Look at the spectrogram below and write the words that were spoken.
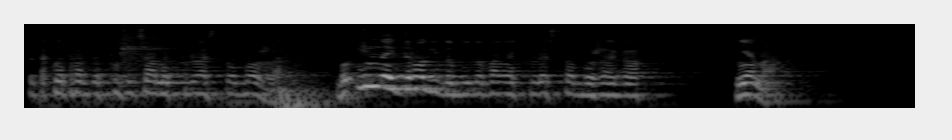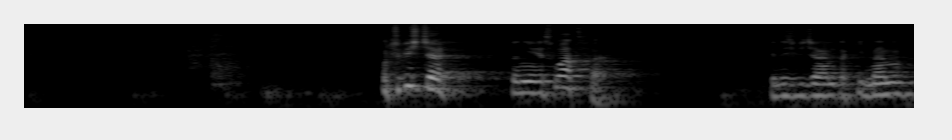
to tak naprawdę porzucamy Królestwo Boże, bo innej drogi do budowania Królestwa Bożego nie ma. Oczywiście to nie jest łatwe. Kiedyś widziałem taki mem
